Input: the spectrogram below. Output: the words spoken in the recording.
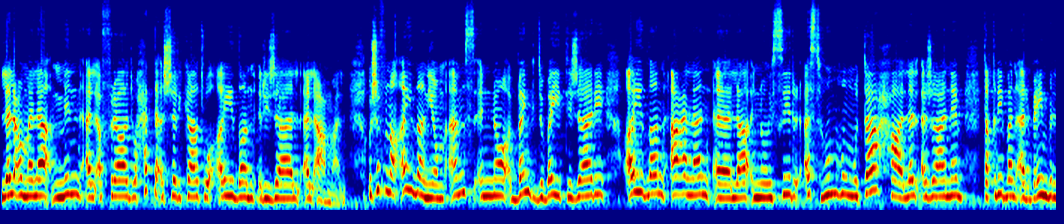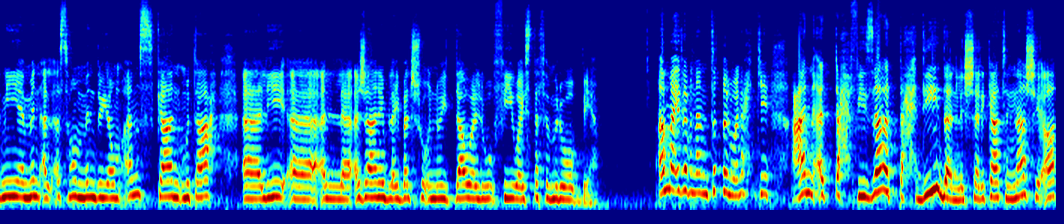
للعملاء من الأفراد وحتى الشركات وأيضا رجال الأعمال. وشفنا أيضا يوم أمس أنه بنك دبي التجاري أيضا أعلن آه، لأنه يصير أسهمهم متاحة للأجانب. تقريبا 40% من الأسهم منذ يوم أمس كان متاح آه، للأجانب ليبلشوا أنه يتداولوا فيه ويستثمروا به. أما إذا بدنا ننتقل ونحكي عن التحفيزات تحديدا للشركات الناشئة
